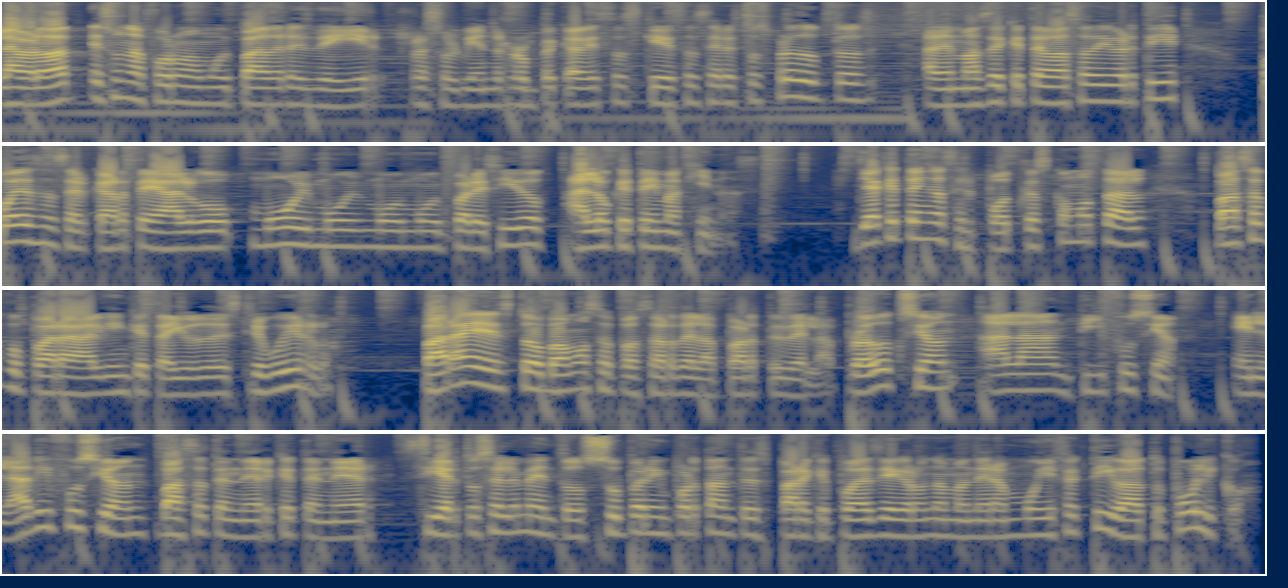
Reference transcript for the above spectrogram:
La verdad es una forma muy padre de ir resolviendo rompecabezas que es hacer estos productos, además de que te vas a divertir, puedes acercarte a algo muy muy muy muy parecido a lo que te imaginas. Ya que tengas el podcast como tal, vas a ocupar a alguien que te ayude a distribuirlo. Para esto vamos a pasar de la parte de la producción a la difusión en la difusión vas a tener que tener ciertos elementos súper importantes para que puedas llegar de una manera muy efectiva a tu público.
